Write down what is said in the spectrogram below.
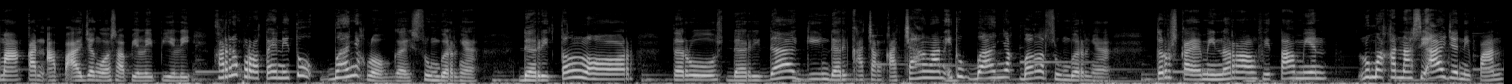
Makan apa aja nggak usah pilih-pilih. Karena protein itu banyak loh guys sumbernya. Dari telur, terus dari daging, dari kacang-kacangan Itu banyak banget sumbernya. Terus kayak mineral, vitamin. Lu makan nasi aja nih Pan.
